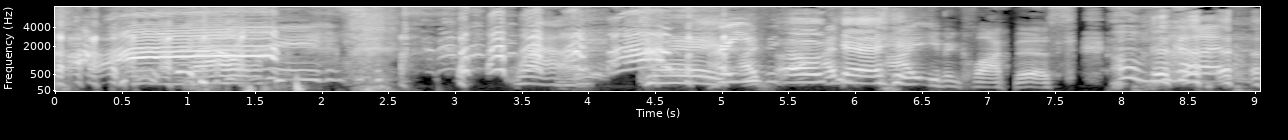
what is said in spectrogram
Wow. wow. Dang, Are you- I think I, I, Okay. think I even clocked this. Oh my god.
